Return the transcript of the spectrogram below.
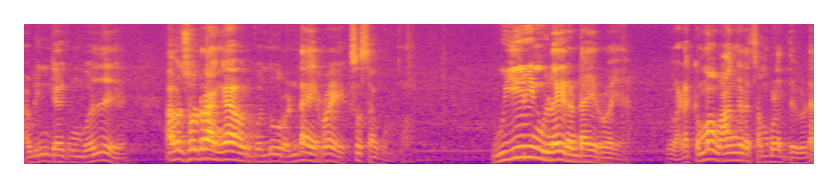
அப்படின்னு கேட்கும்போது அவர் சொல்கிறாங்க அவருக்கு வந்து ஒரு ரெண்டாயிரம் ரூபாய் எக்ஸஸாக கொடுப்போம் உயிரின் விலை ரெண்டாயிரம் ரூபாயா? வழக்கமாக வாங்குற சம்பளத்தை விட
